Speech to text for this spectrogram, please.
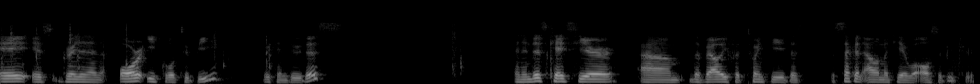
A is greater than or equal to B, we can do this. And in this case here, um, the value for 20, the, the second element here will also be true.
